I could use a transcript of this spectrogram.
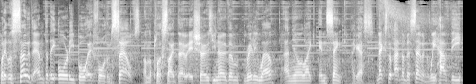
but it was so them that they already bought it for themselves. On the plus side though, it shows you know them really well and you're like in sync, I guess. Next up at number 7, we have the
